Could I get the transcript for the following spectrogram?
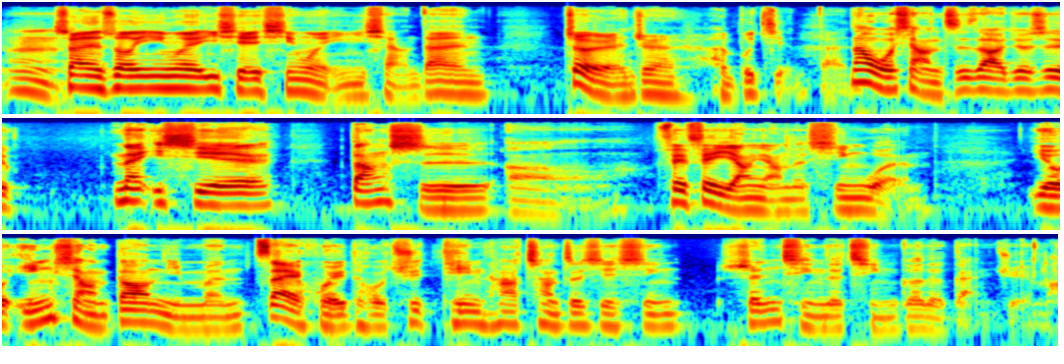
嗯，虽然说因为一些新闻影响，但这个人真的很不简单。那我想知道，就是那一些当时嗯沸沸扬扬的新闻，有影响到你们再回头去听他唱这些新深情的情歌的感觉吗？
